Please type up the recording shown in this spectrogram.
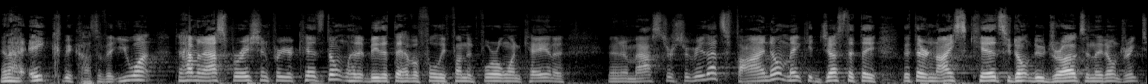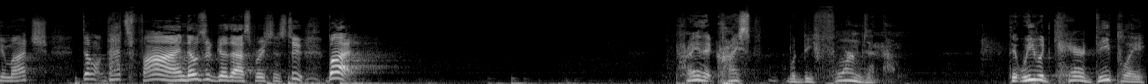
And I ache because of it. You want to have an aspiration for your kids? Don't let it be that they have a fully funded 401k and a, and a master's degree. That's fine. Don't make it just that, they, that they're nice kids who don't do drugs and they don't drink too much. Don't, that's fine. Those are good aspirations too. But pray that Christ would be formed in them that we would care deeply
